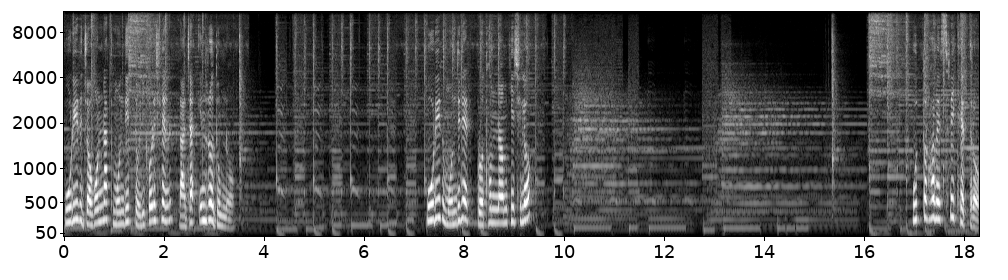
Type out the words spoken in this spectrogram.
পুরীর জগন্নাথ মন্দির তৈরি করেছিলেন রাজা ইন্দ্রদুম্ন। পুরীর মন্দিরের প্রথম নাম কি ছিল? উত্তর হবে শ্রীক্ষেত্র।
